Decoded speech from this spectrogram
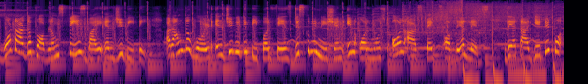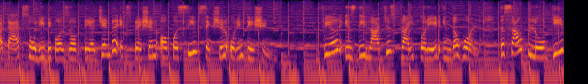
What are the problems faced by LGBT? Around the world, LGBT people face discrimination in almost all aspects of their lives. They are targeted for attacks solely because of their gender expression or perceived sexual orientation. Where is the largest pride parade in the world? The Sao Paulo Gay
